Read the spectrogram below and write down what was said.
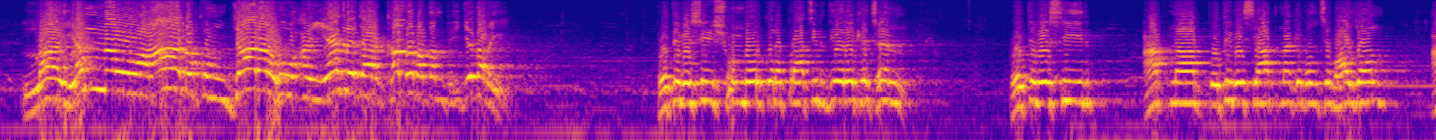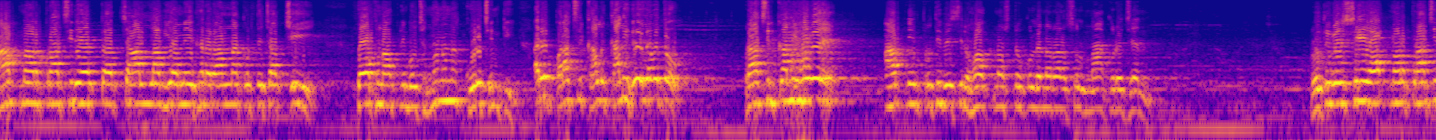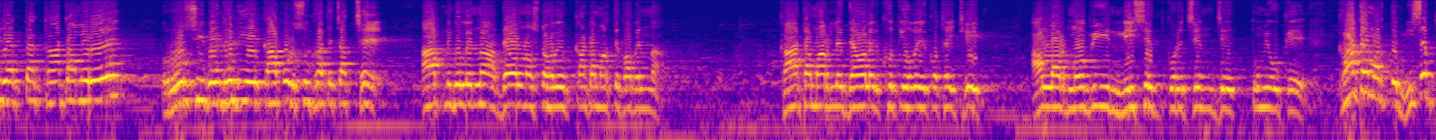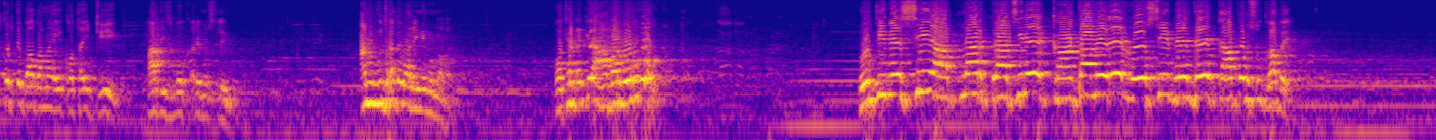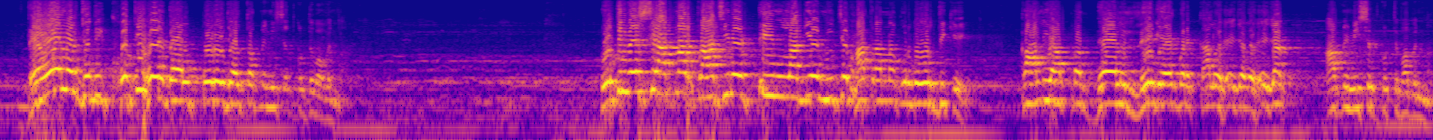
প্রতিবেশী সুন্দর করে প্রাচীর দিয়ে রেখেছেন। প্রতিবেশীর আপনার, প্রতিবেশী আপনাকে বলছে, ভাইজান, আপনার প্রাচীরে একটা চাল লাগিয়ে আমি এখানে রান্না করতে চাচ্ছি। তখন আপনি বলছেন, না না না, করেছেন কি? আরে, প্রাচীর কালো, কালি হয়ে যাবে তো। প্রাচীর কালি হবে? আপনি প্রতিবেশীর হক নষ্ট করলেন আসল না করেছেন। প্রতিবেশী আপনার প্রাচীরে একটা কাঁটা মেরে রশি বেঁধে দিয়ে কাপড় শুকাতে চাচ্ছে। আপনি বললেন, না, দেওয়াল নষ্ট হবে, কাঁটা মারতে পাবেন না। কাঁটা মারলে দেওয়ালের ক্ষতি হবে, এ কথাই ঠিক। আল্লাহর নবী নিষেধ করেছেন যে তুমি ওকে কাঁটা মারতে নিষেধ করতে পাবা না এই কথাই ঠিক। হাদিস বোখারি, মুসলিম। আমি বুঝাতে পারিনি মনে হয়। কথাটাকে আবার বলব? প্রতিবেশী আপনার প্রাচীরে কাঁটা মেরে রশি বেঁধে কাপড় শুকাবে। দেওয়ালের যদি ক্ষতি হয়ে দেওয়াল পড়ে যায়, তো আপনি নিষেধ করতে পারবেন না। প্রতিবেশী আপনার প্রাচীরের টিন লাগিয়ে নিচে ভাত রান্না করবে ওর দিকে। কালি আপনার দেওয়ালে লেগে একবারে কালো হয়ে যাবে, হয়ে যাক, আপনি নিষেধ করতে পাবেন না।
